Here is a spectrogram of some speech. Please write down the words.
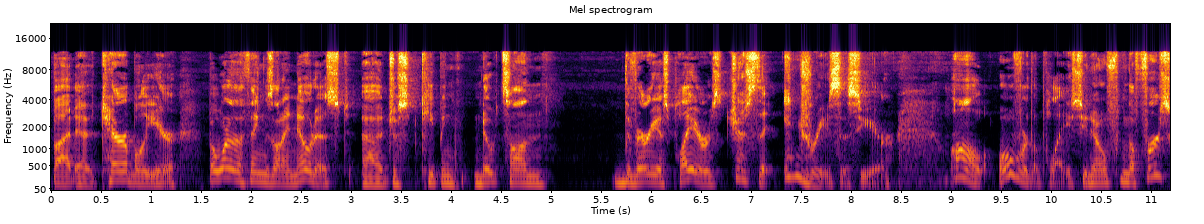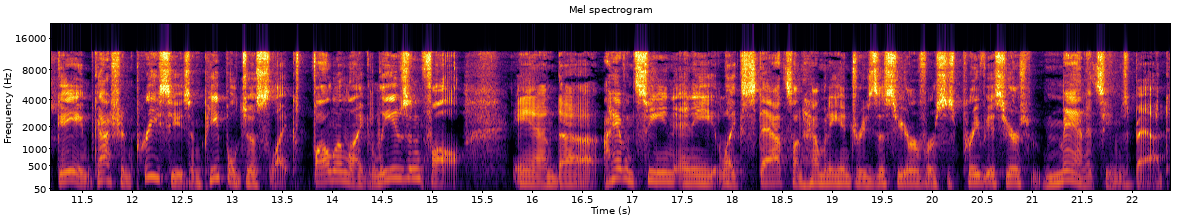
but a terrible year. But one of the things that I noticed, uh, just keeping notes on the various players, just the injuries this year, all over the place. You know, from the first game, gosh, in preseason, people just like falling like leaves in fall. And uh, I haven't seen any like stats on how many injuries this year versus previous years. Man, it seems bad.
